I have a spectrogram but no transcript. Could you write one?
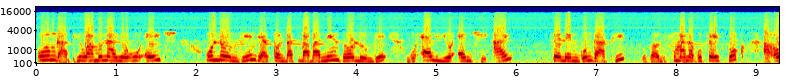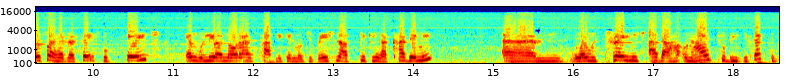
ungaphi wam unaye u-h ulungi ndiyaqonda uba siba baninzi olungi ngu-l u n g i surname ngungaphi uzawundifumana kufacebook. I also have a facebook page enguleonora's public and motivational speaking academy um, where we train each other on how to be effective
